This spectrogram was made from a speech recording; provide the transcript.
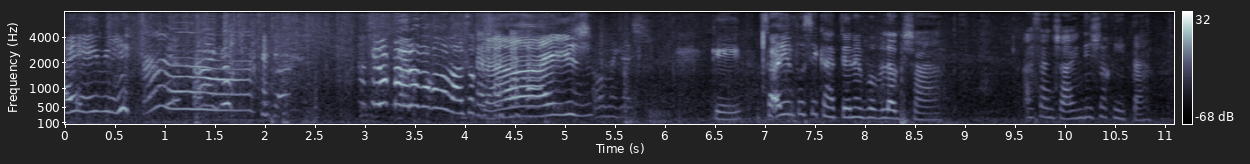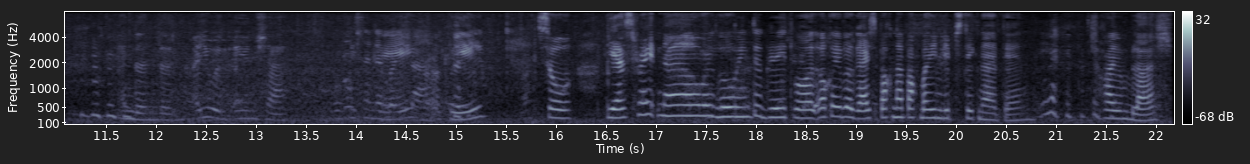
Hi, Amy! Hi! Hirap na hirap ako mamasok, guys! Oh my gosh. Okay. So, ayun po si Captain. Nagbo-vlog siya. Asan siya? Hindi siya kita. Andun, dun. Ayun, ayun siya. Umpisa na ba Okay. siya? Okay. So, yes, right now, we're going to Great Wall. Okay ba, guys? Pak na pak ba yung lipstick natin? Tsaka yung blush.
